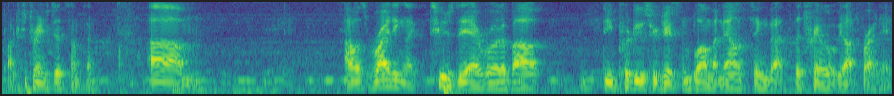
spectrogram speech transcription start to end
Doctor Strange did something. Um, I was writing like Tuesday. I wrote about the producer Jason Blum announcing that the trailer will be out Friday.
